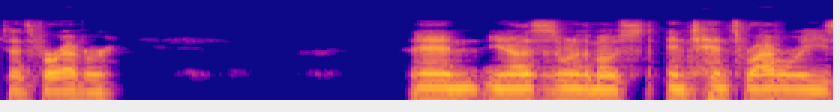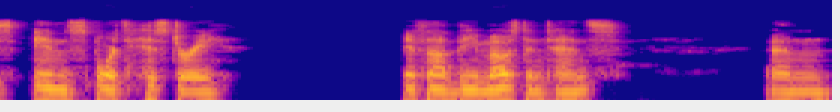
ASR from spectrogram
since forever. And, you know, this is one of the most intense rivalries in sports history, if not the most intense. And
